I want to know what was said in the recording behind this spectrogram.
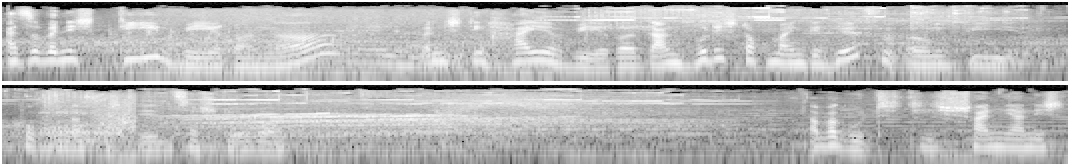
Also wenn ich die wäre, ne? Wenn ich die Haie wäre, dann würde ich doch meinen Gehilfen irgendwie gucken, dass ich den zerstöre. Aber gut, die scheinen ja nicht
